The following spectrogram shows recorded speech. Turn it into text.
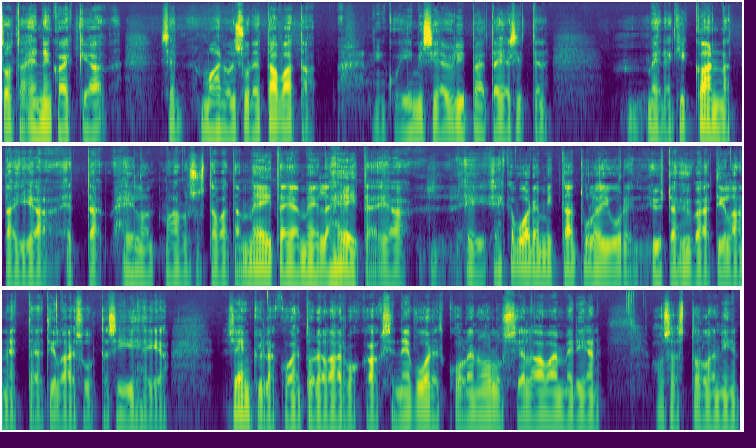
tuota, ennen kaikkea sen mahdollisuuden tavata niin kuin ihmisiä ylipäätään ja sitten – meidänkin kannattajia, että heillä on mahdollisuus tavata meitä ja meillä heitä. Ja ei ehkä vuoden mittaan tule juuri yhtä hyvää tilannetta ja tilaisuutta siihen. Ja sen kyllä koen todella arvokkaaksi. Ne vuodet, kun olen ollut siellä avainmedian osastolla, niin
